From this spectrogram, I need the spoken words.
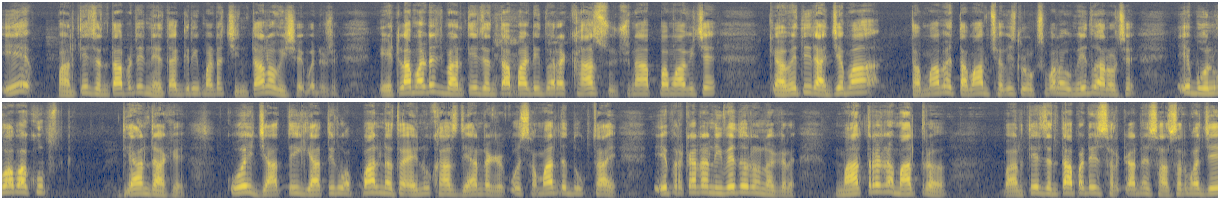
એ ભારતીય જનતા પાર્ટી નેતાગીરી માટે ચિંતાનો વિષય બન્યો છે. એટલા માટે જ ભારતીય જનતા પાર્ટી દ્વારા ખાસ સૂચના આપવામાં આવી છે કે હવેથી રાજ્યમાં તમામે તમામ છવ્વીસ લોકસભાના ઉમેદવારો છે એ બોલવામાં ખૂબ ધ્યાન રાખે. કોઈ જાતિ જ્ઞાતિનું અપમાન ન થાય, એનું ખાસ ધ્યાન રાખે. કોઈ સમાજને દુઃખ થાય, એ પ્રકારના નિવેદનો ન કરે. માત્ર ને માત્ર ભારતીય જનતા પાર્ટી સરકારને શાસનમાં જે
